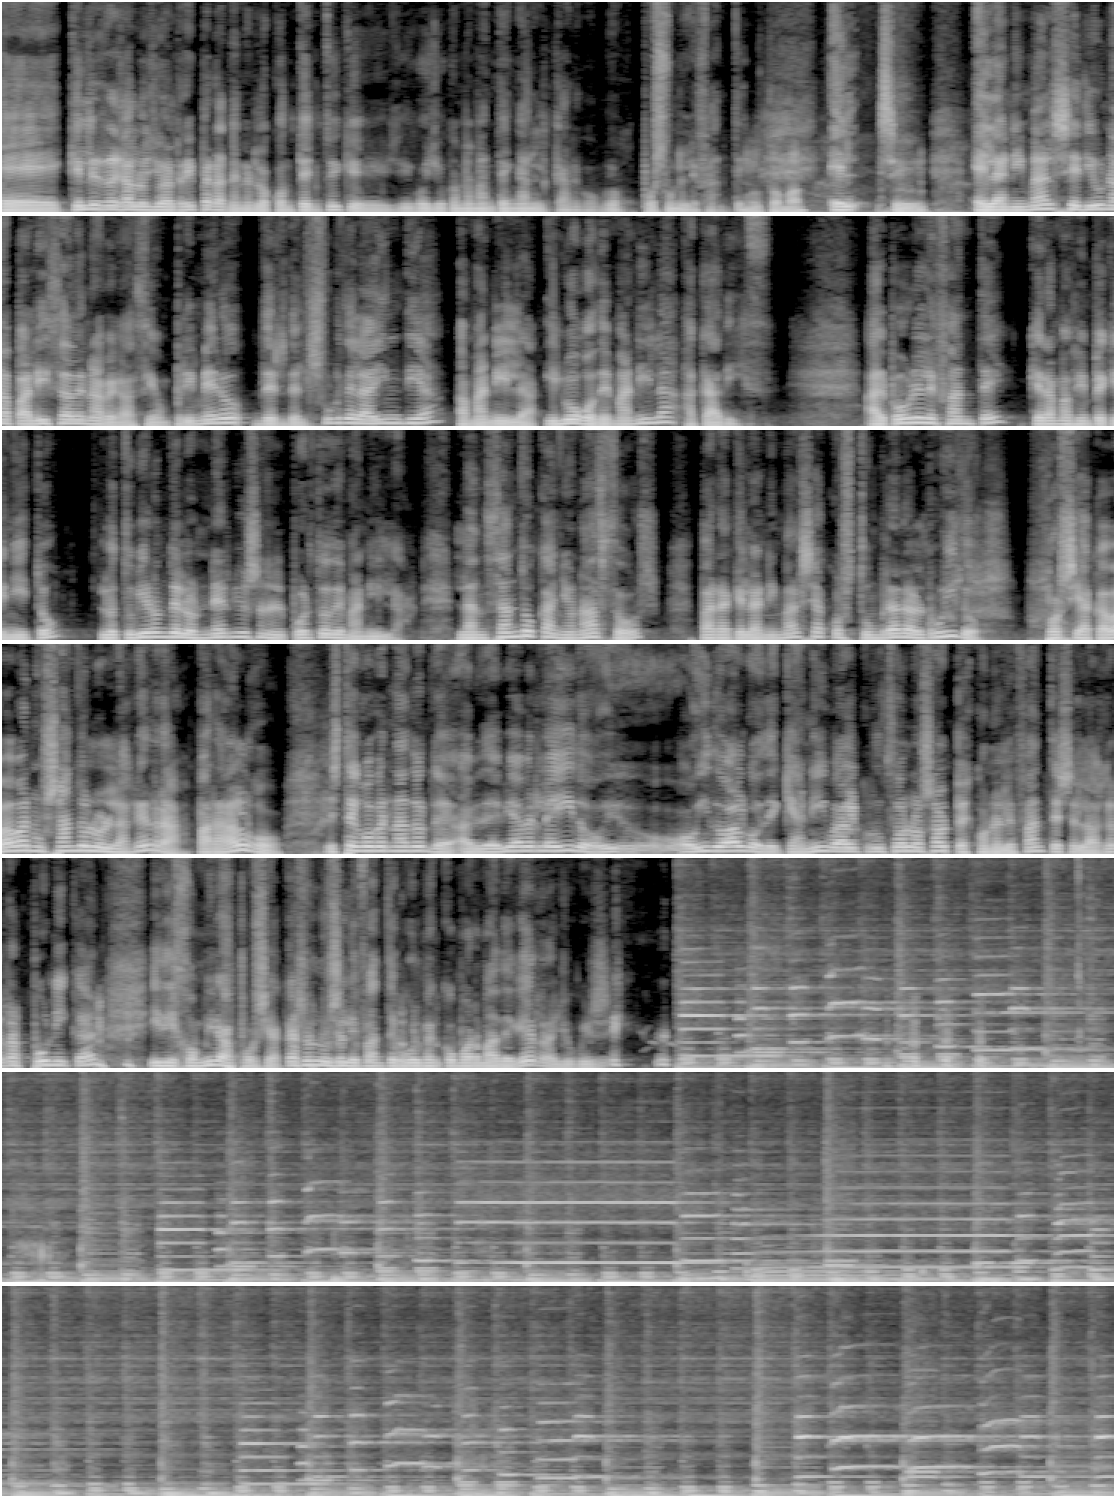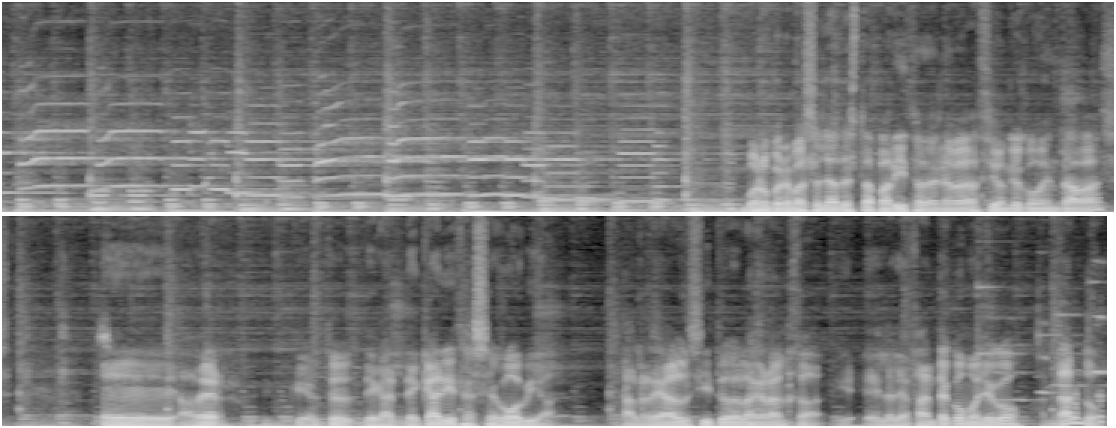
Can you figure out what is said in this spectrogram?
eh, ¿qué le regalo yo al rey para tenerlo contento y que digo yo que me mantenga en el cargo? Oh, pues un elefante. No. El, sí, el animal se dio una paliza de navegación, primero desde el sur de la India a Manila y luego de Manila a Cádiz. Al pobre elefante, que era más bien pequeñito, lo tuvieron de los nervios en el puerto de Manila, lanzando cañonazos para que el animal se acostumbrara al ruido, por si acababan usándolo en la guerra, para algo. Este gobernador de- debía haber leído, oído algo de que Aníbal cruzó los Alpes con elefantes en las guerras púnicas y dijo, mira, por si acaso los elefantes vuelven como arma de guerra, yo qué sé. Bueno, pero más allá de esta paliza de navegación que comentabas, eh, a ver, que usted- de, de Cádiz a Segovia, al Real Sitio de la Granja, ¿el elefante cómo llegó? ¿Andando?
